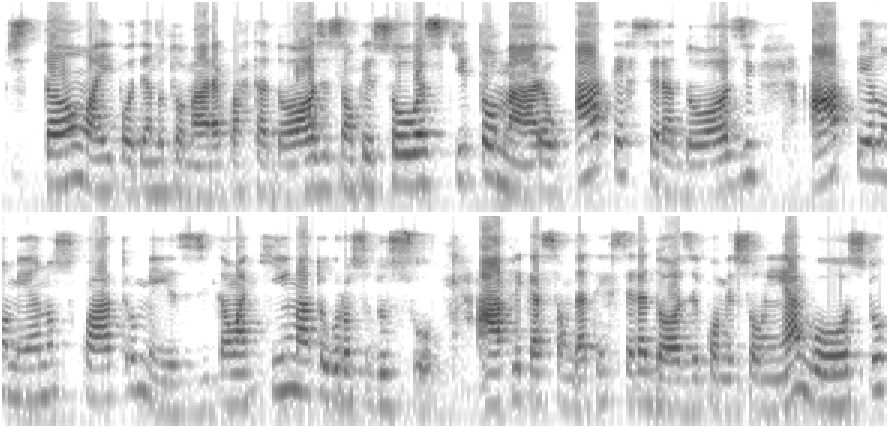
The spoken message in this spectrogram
estão aí podendo tomar a quarta dose são pessoas que tomaram a terceira dose há pelo menos quatro meses. Então, aqui em Mato Grosso do Sul, a aplicação da terceira dose começou em agosto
